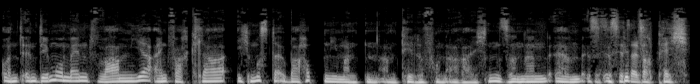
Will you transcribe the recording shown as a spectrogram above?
und in dem Moment war mir einfach klar, ich muss da überhaupt niemanden am Telefon erreichen, sondern ähm, es, Das es ist jetzt gibt einfach Pech.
